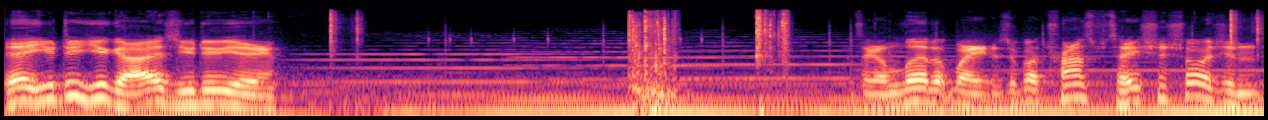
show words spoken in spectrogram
yeah, you do you guys, you do you. It's like a little wait, has it got transportation shortage and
